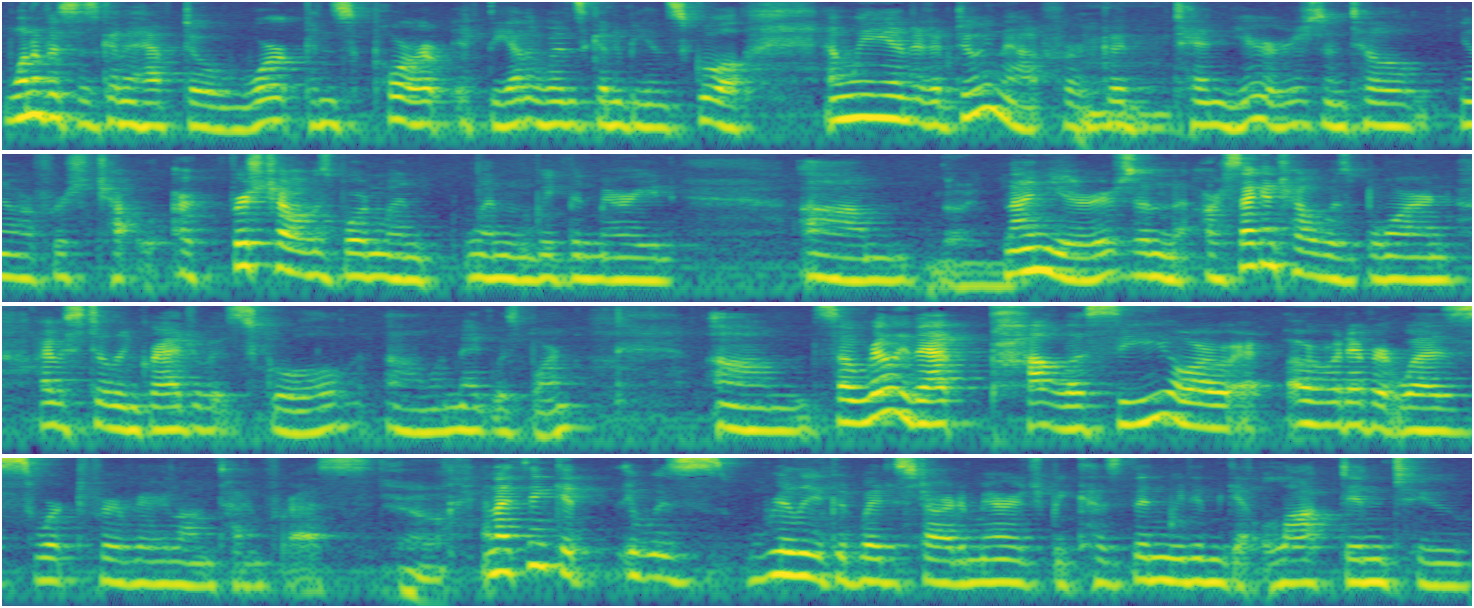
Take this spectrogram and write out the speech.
one of us is going to have to work and support if the other one's going to be in school. And we ended up doing that for a good 10 years until you know our first child our first child was born when when we'd been married um, Nine. nine years. And our second child was born i was still in graduate school uh, when meg was born um, so really that policy or or whatever it was worked for a very long time for us Yeah. and I think it, it was really a good way to start a marriage because then we didn't get locked into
